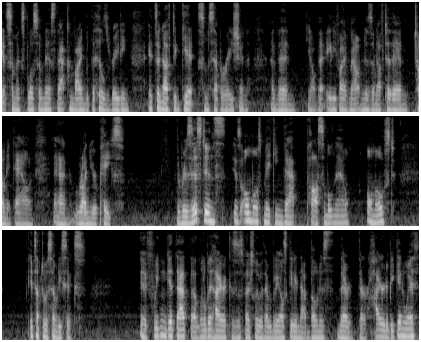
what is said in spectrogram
get some explosiveness. That combined with the hills rating, it's enough to get some separation. And then, you know, that 85 mountain is enough to then tone it down and run your pace. The resistance is almost making that possible now. Almost. It's up to a 76. If we can get that a little bit higher, because especially with everybody else getting that bonus, they're they're higher to begin with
